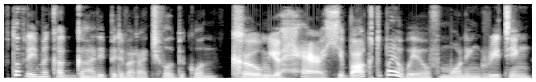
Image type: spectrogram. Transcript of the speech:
в то время как Гарри переворачивал бекон. Comb your hair, he barked by way of morning greeting.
